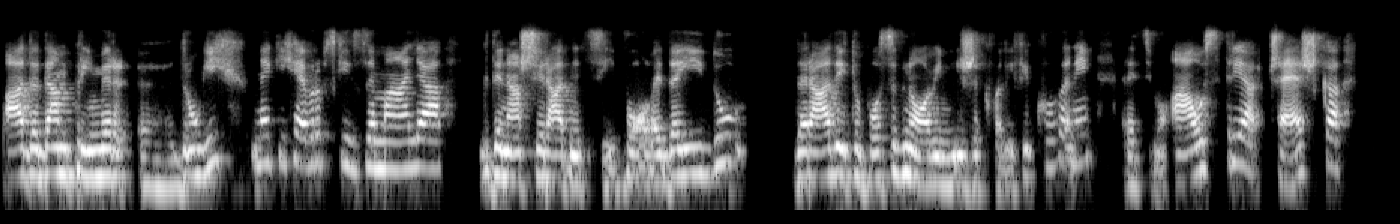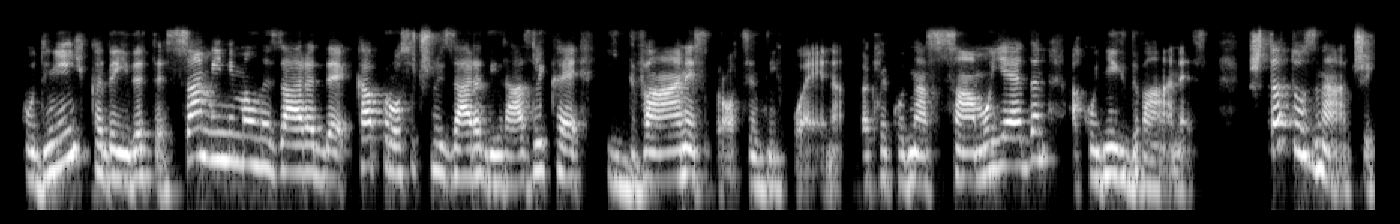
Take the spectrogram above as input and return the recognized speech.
A da dam primer uh, drugih nekih evropskih zemalja, gde naši radnici vole da idu, da rade i to posebno ovi niže kvalifikovani, recimo Austrija, Češka, Kod njih kada idete sa minimalne zarade ka prosečnoj zaradi razlika je i 12 procentnih poena. Dakle, kod nas samo jedan, a kod njih 12. Šta to znači?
